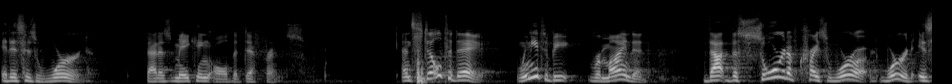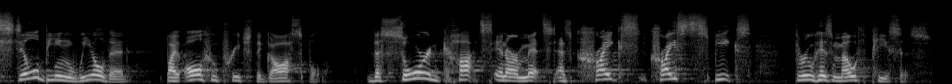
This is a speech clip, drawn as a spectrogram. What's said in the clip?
it is his word that is making all the difference. And still today, we need to be reminded that the sword of Christ's word is still being wielded by all who preach the gospel. The sword cuts in our midst as Christ, Christ speaks through his mouthpieces.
